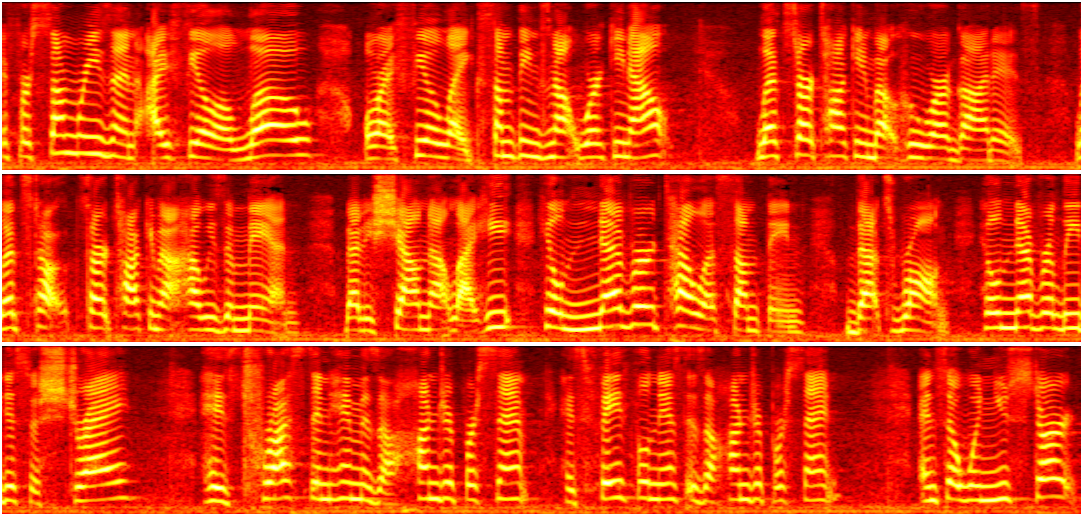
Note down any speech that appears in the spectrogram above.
If for some reason I feel a low or I feel like something's not working out, Let's start talking about who our God is. Let's talk, start talking about how He's a man that he shall not lie. He, he'll never tell us something that's wrong. He'll never lead us astray. His trust in him is 100%. His faithfulness is 100%. And so when you start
